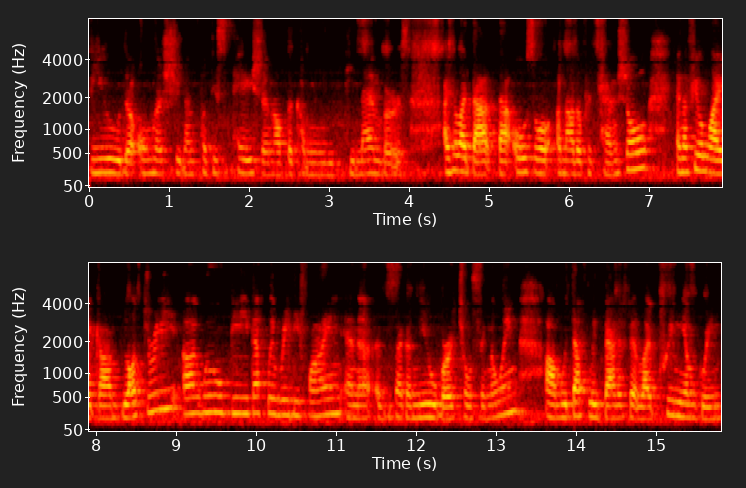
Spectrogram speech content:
feel the ownership and participation of the community members. I feel like that that also another potential, and I feel like um, luxury uh, will be definitely redefined, and uh, it's like a new virtual signaling um, will definitely benefit like premium green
